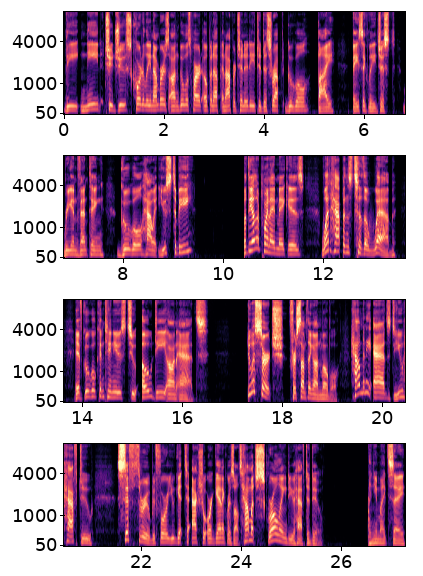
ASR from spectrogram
the need to juice quarterly numbers on Google's part open up an opportunity to disrupt Google by basically just reinventing Google how it used to be? But the other point I'd make is what happens to the web if Google continues to OD on ads? Do a search for something on mobile. How many ads do you have to sift through before you get to actual organic results? How much scrolling do you have to do? And you might say,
